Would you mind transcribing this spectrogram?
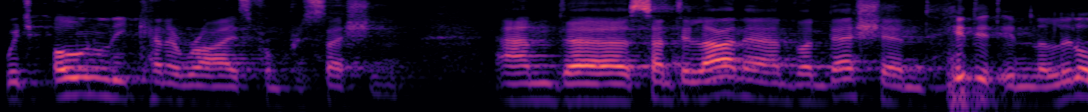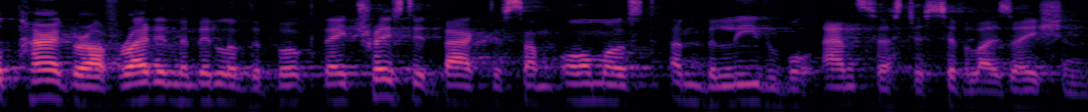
which only can arise from precession. And uh, Santillana and von Dechend hid it in a little paragraph right in the middle of the book. They traced it back to some almost unbelievable ancestor civilization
